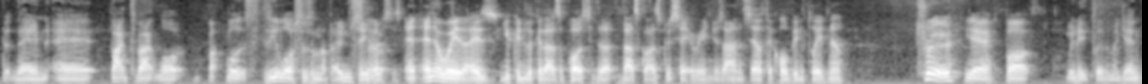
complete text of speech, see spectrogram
But then back to back lot, well, it's three losses on the bounce. Three now. losses. In, in a way, that is you could look at that as a positive. That that's Glasgow City, Rangers, and Celtic all being played now. True, yeah, but we need to play them again.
